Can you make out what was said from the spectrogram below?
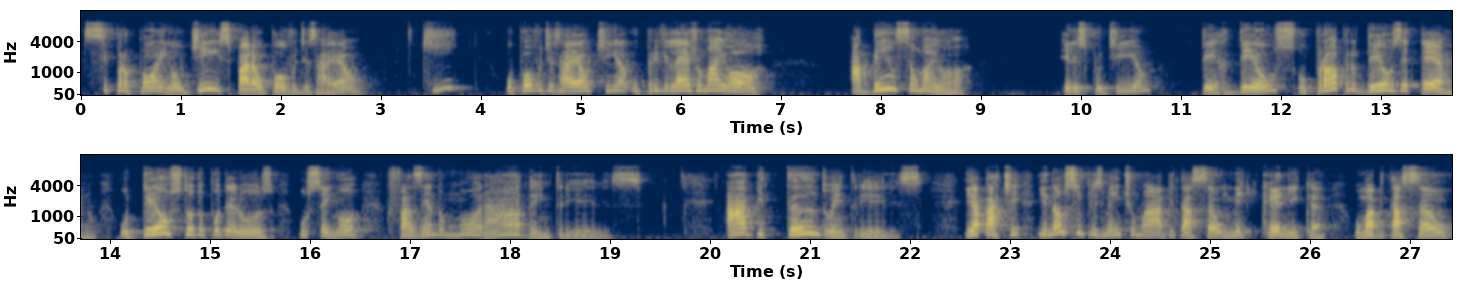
se propõe ou diz para o povo de Israel que o povo de Israel tinha o privilégio maior, a bênção maior. Eles podiam ter Deus, o próprio Deus eterno, o Deus todo-poderoso, o Senhor, fazendo morada entre eles, habitando entre eles. E a partir e não simplesmente uma habitação mecânica, uma habitação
